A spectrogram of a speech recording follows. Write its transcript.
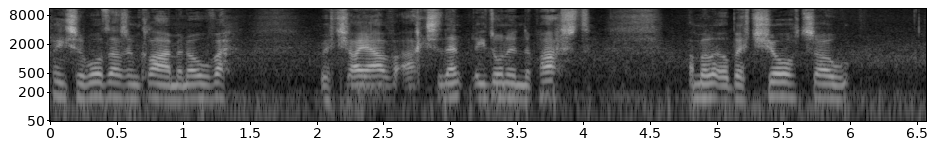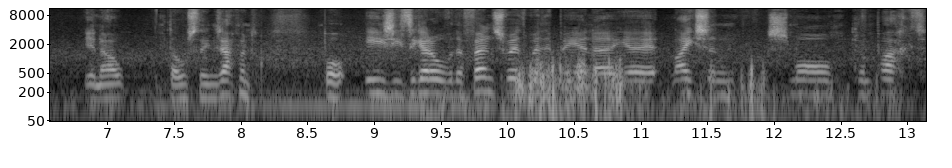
piece of wood as I'm climbing over which I have accidentally done in the past. I'm a little bit short, so you know those things happen. But easy to get over the fence with, with it being a uh, nice and small, compact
